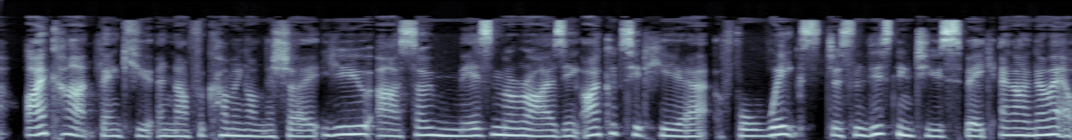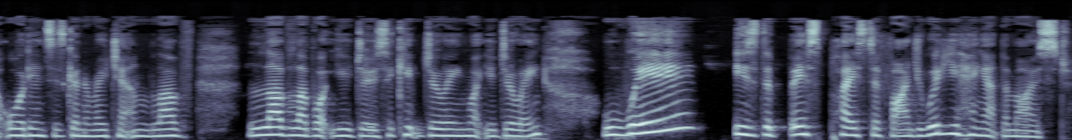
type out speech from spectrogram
I can't thank you enough for coming on the show. You are so mesmerizing. I could sit here for weeks just listening to you speak. And I know our audience is going to reach out and love, love, love what you do. So keep doing what you're doing. Where is the best place to find you? Where do you hang out the most?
